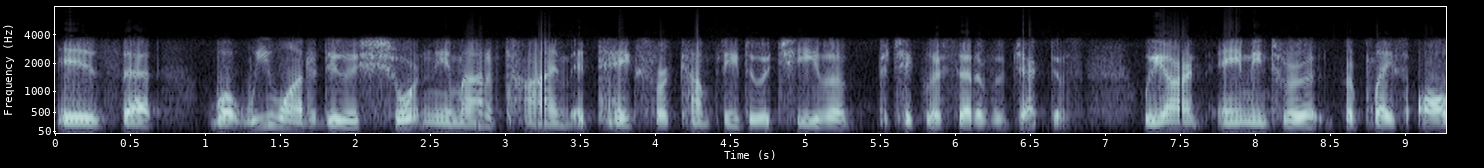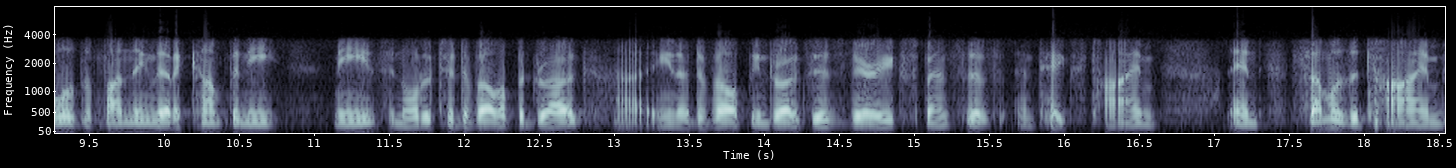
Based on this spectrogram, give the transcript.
is that what we want to do is shorten the amount of time it takes for a company to achieve a particular set of objectives. We aren't aiming to re- replace all of the funding that a company needs in order to develop a drug. Uh, you know, developing drugs is very expensive and takes time. And some of the time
